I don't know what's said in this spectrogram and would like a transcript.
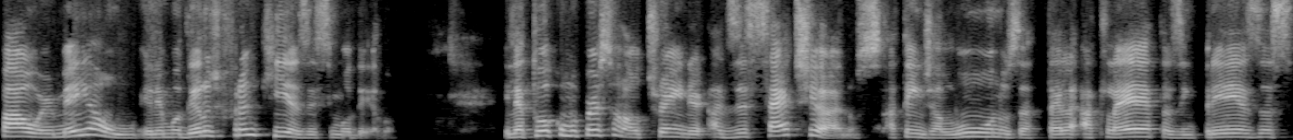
Power 61. Ele é modelo de franquias, esse modelo. Ele atua como personal trainer há 17 anos. Atende alunos, atletas, empresas.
